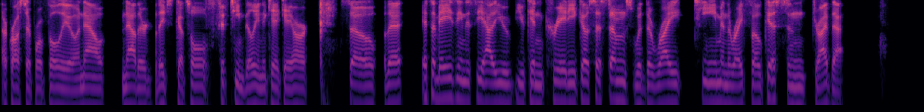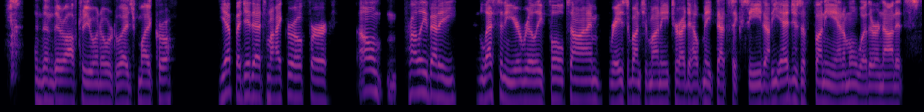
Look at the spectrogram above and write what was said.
across their portfolio. And now now they're they just got sold 15 billion to KKR. So that it's amazing to see how you you can create ecosystems with the right team and the right focus and drive that. And then thereafter, you went over to Edge Micro. Yep, I did Edge Micro for oh probably about a less than a year, really full time. Raised a bunch of money, tried to help make that succeed. The Edge is a funny animal, whether or not it's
